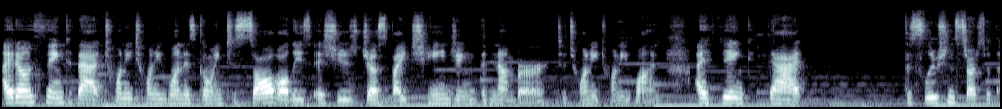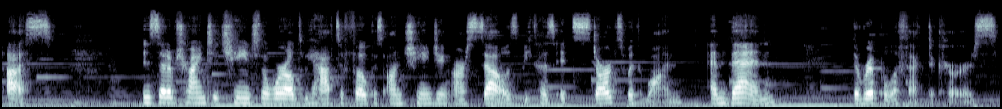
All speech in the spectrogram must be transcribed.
I don't think that 2021 is going to solve all these issues just by changing the number to 2021. I think that the solution starts with us. Instead of trying to change the world, we have to focus on changing ourselves because it starts with one and then the ripple effect occurs.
